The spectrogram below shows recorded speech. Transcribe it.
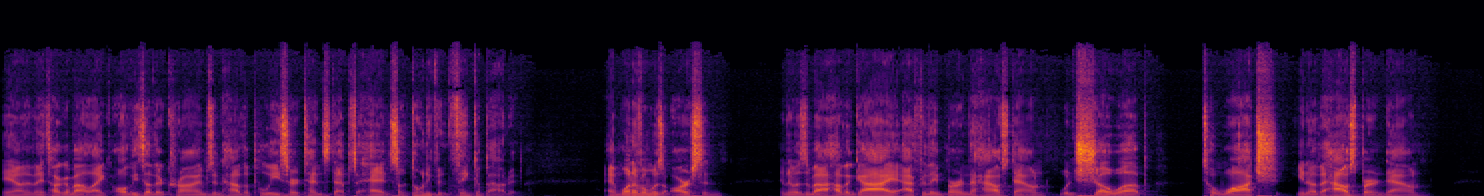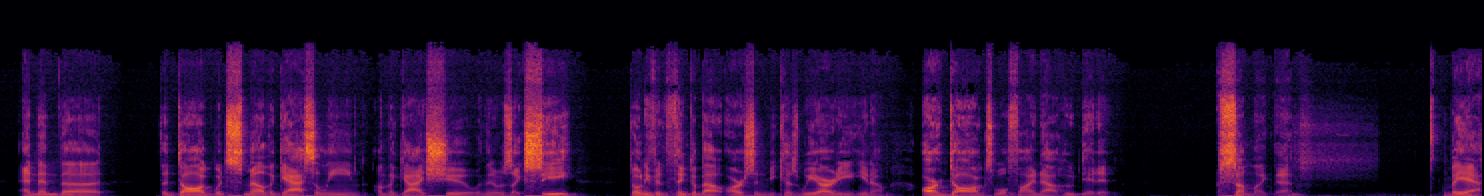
You know, and they talk about like all these other crimes and how the police are 10 steps ahead, so don't even think about it. And one of them was arson. And it was about how the guy, after they burned the house down, would show up to watch, you know, the house burn down. And then the the dog would smell the gasoline on the guy's shoe. And then it was like, see, don't even think about arson because we already, you know, our dogs will find out who did it. Something like that. But yeah,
